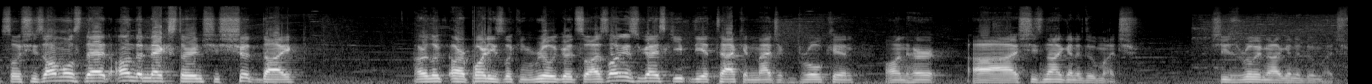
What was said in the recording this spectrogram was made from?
So she's almost dead. On the next turn, she should die. Our look, our party is looking really good. So as long as you guys keep the attack and magic broken on her, uh, she's not gonna do much. She's really not gonna do much.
